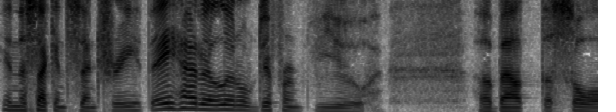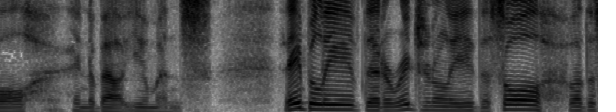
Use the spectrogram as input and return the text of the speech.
in the second century, they had a little different view about the soul and about humans. They believed that originally the soul, well, the,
